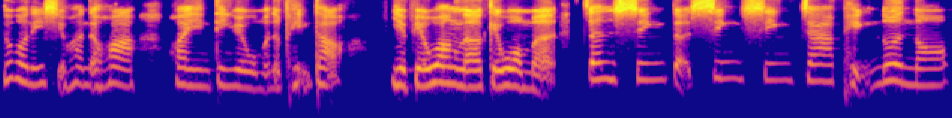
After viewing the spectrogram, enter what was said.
如果您喜欢的话，欢迎订阅我们的频道，也别忘了给我们真心的星星加评论哦。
